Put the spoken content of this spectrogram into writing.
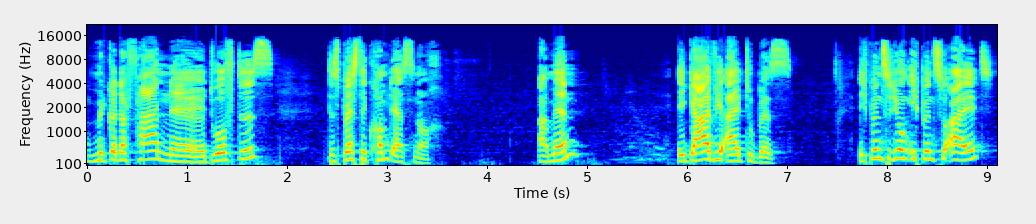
mit Gott erfahren äh, durftest, das Beste kommt erst noch. Amen? Egal wie alt du bist. Ich bin zu jung, ich bin zu alt.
